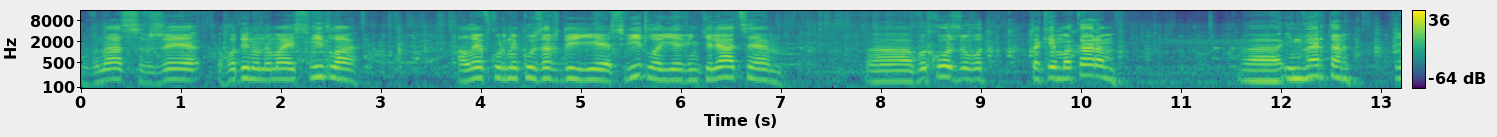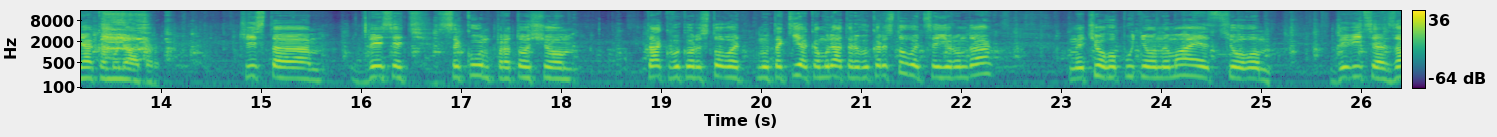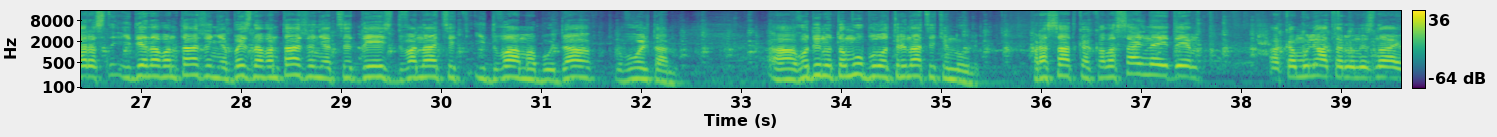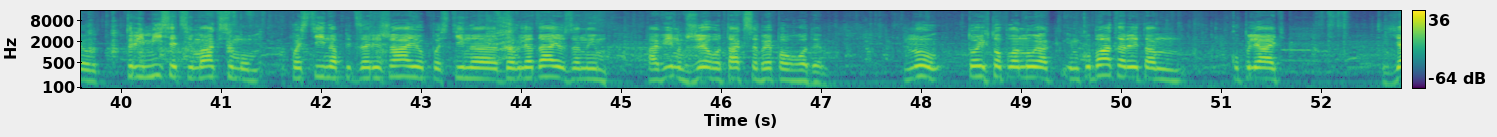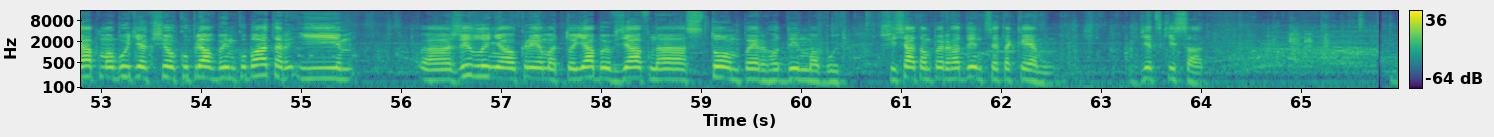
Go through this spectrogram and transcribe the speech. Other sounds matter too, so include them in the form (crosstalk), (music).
В нас вже годину немає світла, але в курнику завжди є світло, є вентиляція. Е, Виходжу от таким макаром. Е, Інвертор і акумулятор. Чисто 10 секунд про те, що так використовувати, ну такі акумулятори використовувати, це ерунда. Нічого путнього немає з цього. Дивіться, зараз йде навантаження. Без навантаження це десь 12,2, мабуть, да, вольта. А, годину тому було 13,0. Просадка колосальна йде. Акумулятору не знаю, 3 місяці максимум. Постійно підзаряджаю, постійно доглядаю за ним, а він вже отак себе поводить. Ну, той, хто планує інкубатори там купляти, я б, мабуть, якщо купляв би інкубатор і е, живлення окремо, то я би взяв на 100 ампер годин, мабуть. 60 ампер годин це таке дитячий сад.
